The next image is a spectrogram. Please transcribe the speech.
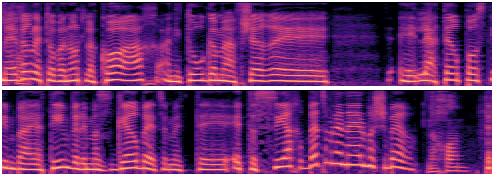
מעבר לתובנות לקוח, הניטור גם מאפשר אה, לאתר פוסטים בעייתיים ולמסגר בעצם את, אה, את השיח, בעצם לנהל משבר. נכון. ת-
